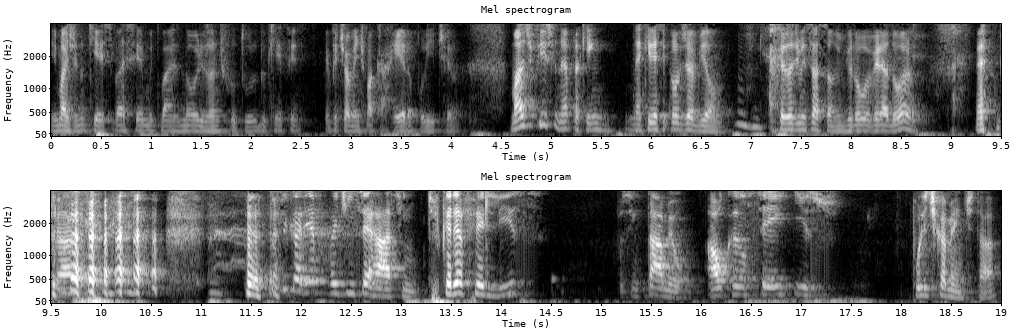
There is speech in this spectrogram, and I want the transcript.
imagino que esse vai ser muito mais meu horizonte futuro do que efe- efetivamente uma carreira política. né? Mais difícil, né? Pra quem né, queria ser piloto de avião, fez administração e virou vereador. Cara, tu ficaria, pra gente encerrar assim, tu ficaria feliz, assim, tá, meu, alcancei isso, politicamente, tá?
